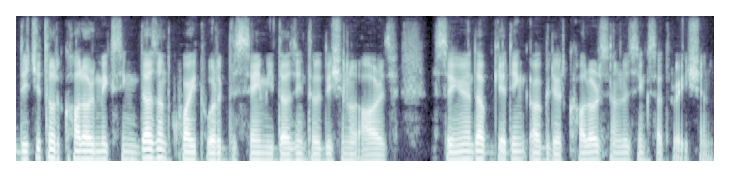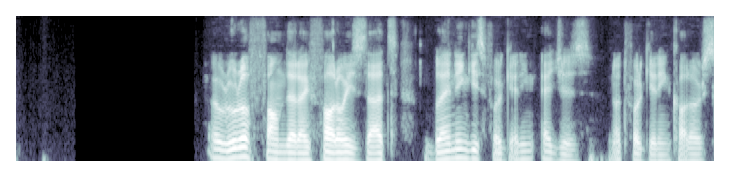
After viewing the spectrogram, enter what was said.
Digital color mixing doesn't quite work the same it does in traditional art, so you end up getting uglier colors and losing saturation. A rule of thumb that I follow is that blending is for getting edges, not for getting colors.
